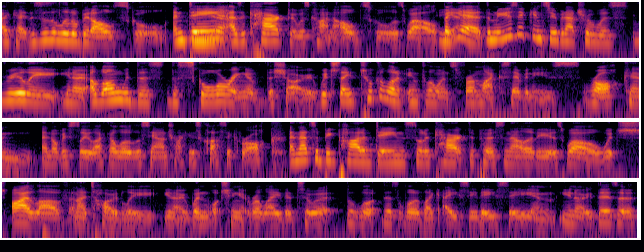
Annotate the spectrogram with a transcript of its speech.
okay, this is a little bit old school. And Dean Yeah. as a character was kind of old school as well. But Yeah. yeah, the music in Supernatural was really, you know, along with the, the scoring of the show, which they took a lot of influence from like 70s rock and, and obviously like a lot of the soundtrack is classic rock. And that's a big part of Dean's sort of character personality as well, which I love and I totally, you know, when watching it related to it, the lot, there's a lot of like ACDC and, you know, there's a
